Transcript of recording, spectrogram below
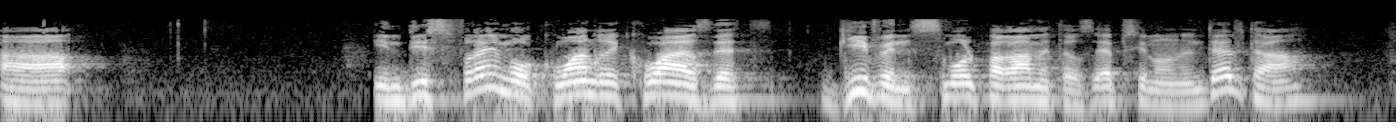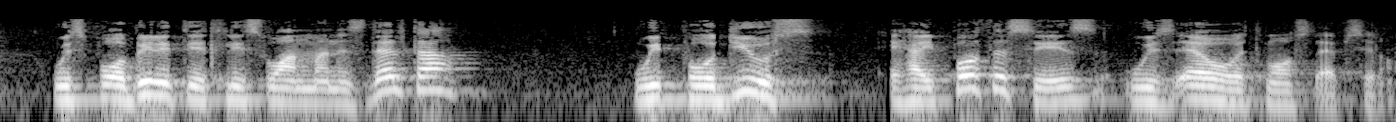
Uh, in this framework, one requires that given small parameters, epsilon and delta, with probability at least 1 minus delta, we produce a hypothesis with error at most epsilon.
